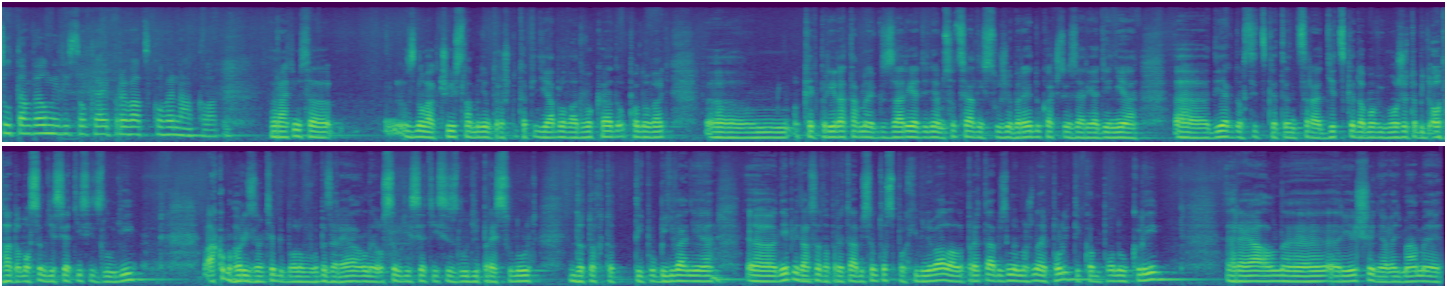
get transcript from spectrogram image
sú tam veľmi vysoké aj prevádzkové náklady. Vrátim sa znova k číslam, budem trošku taký diablov advokát oponovať. Ehm, keď prirátame k zariadeniam sociálnych služieb, reedukačné zariadenia, e, diagnostické centra, detské domovy, môže to byť odhadom 80 tisíc ľudí. V akom horizonte by bolo vôbec reálne 80 tisíc ľudí presunúť do tohto typu bývania? E, nepýtal sa to preto, aby som to spochybňoval, ale preto, aby sme možno aj politikom ponúkli reálne riešenia. Veď máme e,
